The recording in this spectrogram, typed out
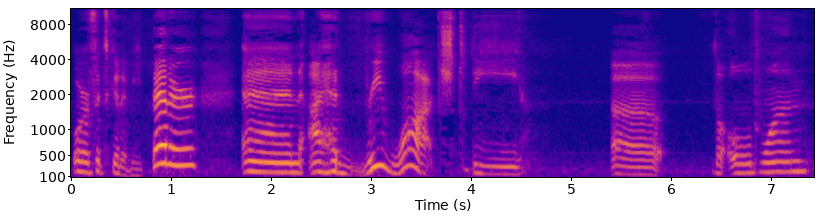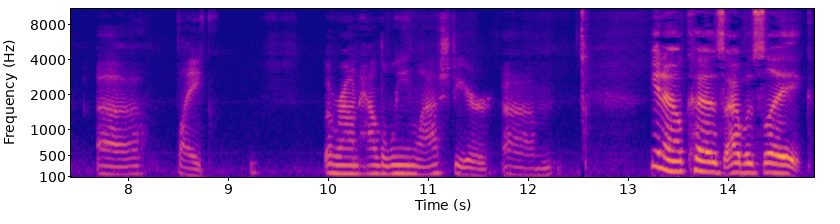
or if it's going to be better. And i had rewatched the uh the old one uh like around halloween last year. Um you know cuz i was like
